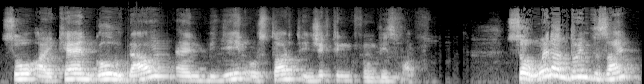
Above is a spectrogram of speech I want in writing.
so I can go down and begin or start injecting from this valve. So when I'm doing design,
